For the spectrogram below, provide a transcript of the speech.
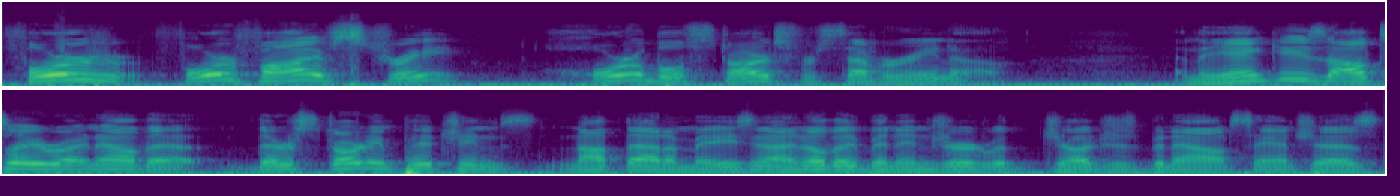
four four or five straight horrible starts for Severino. And the Yankees, I'll tell you right now that their starting pitching's not that amazing. I know they've been injured with Judge has been out, Sanchez,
